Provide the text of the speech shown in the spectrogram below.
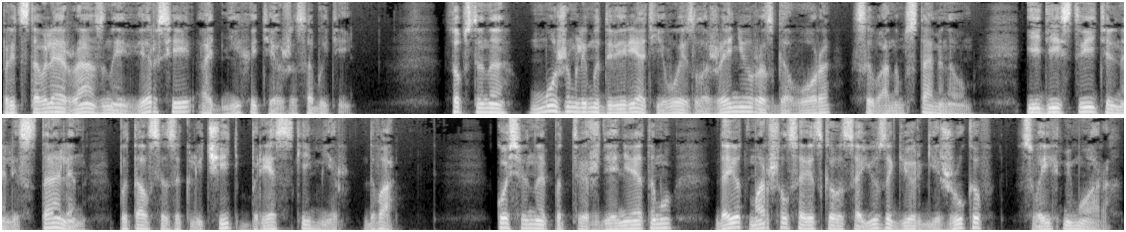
представляя разные версии одних и тех же событий. Собственно, можем ли мы доверять его изложению разговора с Иваном Стаминовым? И действительно ли Сталин пытался заключить Брестский мир-2? Косвенное подтверждение этому дает маршал Советского Союза Георгий Жуков в своих мемуарах.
